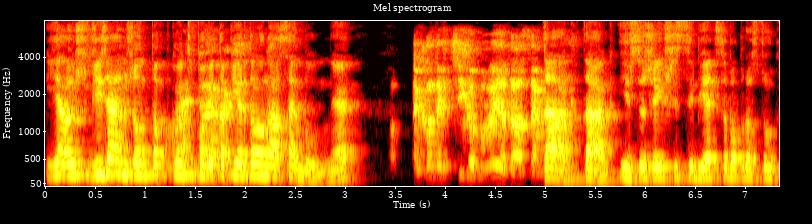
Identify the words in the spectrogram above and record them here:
I ja już wiedziałem, że on to w końcu powie to pierdolone assemble, nie? Jak on tak cicho powiedział to następne. Tak, tak. I jeszcze zaczęli wszyscy biec, to po prostu...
